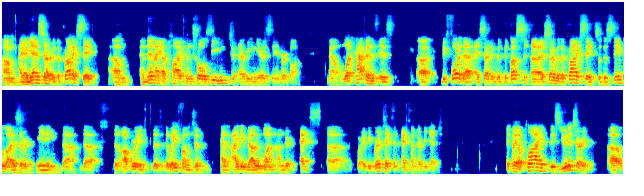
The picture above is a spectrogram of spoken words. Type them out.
Um, I again start with the product state, um, and then I apply control Z to every nearest neighbor block. Now, what happens is, uh, before that, I started with the cluster, uh, I started with the product state. So the stabilizer, meaning the, the, the operate, the, the wave function has eigenvalue one under X uh, for every vertex and X on every edge if I apply this unitary, uh,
